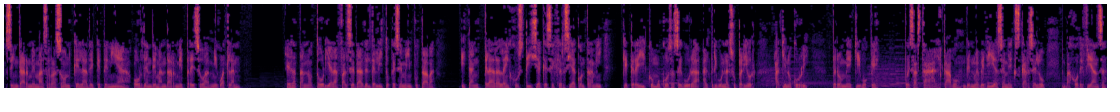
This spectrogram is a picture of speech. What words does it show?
sin darme más razón que la de que tenía orden de mandarme preso a Mihuatlán. Era tan notoria la falsedad del delito que se me imputaba, y tan clara la injusticia que se ejercía contra mí, que creí como cosa segura al Tribunal Superior, a quien ocurrí, pero me equivoqué, pues hasta al cabo de nueve días se me excarceló bajo de fianza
